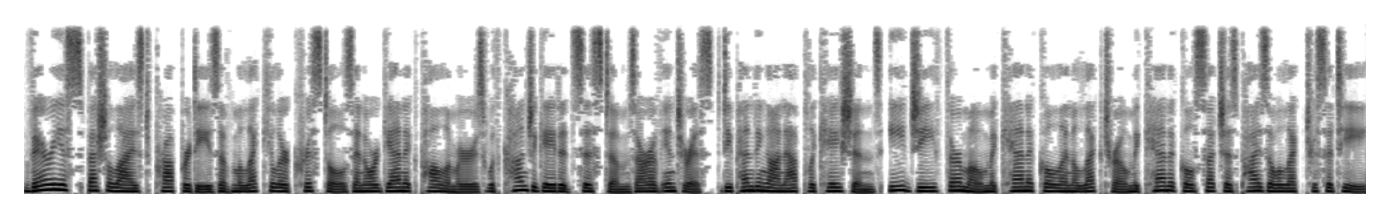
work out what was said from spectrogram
Various specialized properties of molecular crystals and organic polymers with conjugated systems are of interest depending on applications, e.g. thermo-mechanical and electro-mechanical such as piezoelectricity,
